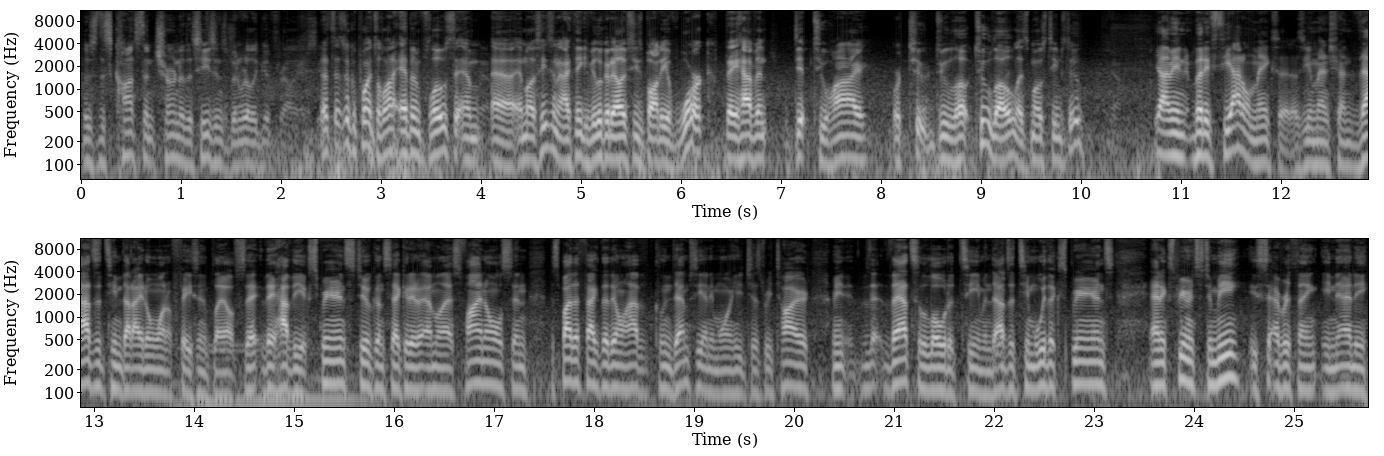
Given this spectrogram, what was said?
there's this constant churn of the season has been really good for LAFC. That's, that's a good point. It's a lot of ebb and flows to M, uh, MLS season. I think if you look at LFC's body of work, they haven't dipped too high or too, too low, too low, as most teams do. Yeah, I mean, but if Seattle makes it, as you mentioned, that's a team that I don't want to face in the playoffs. They, they have the experience, two consecutive MLS finals, and despite the fact that they don't have Clint Dempsey anymore, he just retired. I mean, th- that's a loaded team, and that's a team with experience. And experience to me is everything in any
